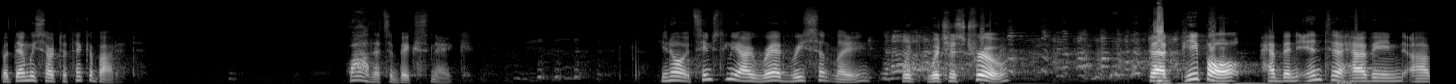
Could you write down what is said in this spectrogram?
But then we start to think about it. Wow, that's a big snake. You know, it seems to me I read recently, which, which is true, that people have been into having uh,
